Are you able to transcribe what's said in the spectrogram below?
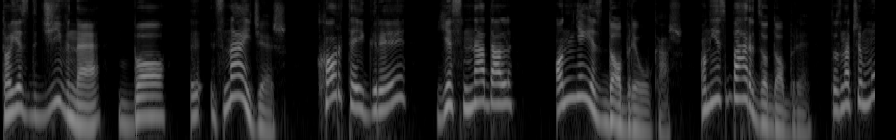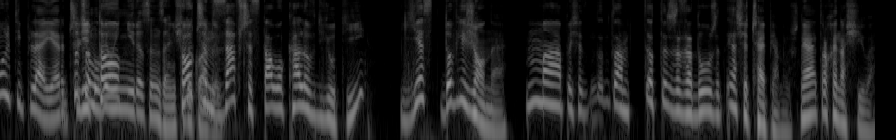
To jest dziwne, bo y, znajdziesz. Core tej gry jest nadal. On nie jest dobry, Łukasz. On jest bardzo dobry. To znaczy multiplayer, To, czyli co to, inni recenzenci, to dokładnie. czym zawsze stało Call of Duty, jest dowiezione. Mapy się, no tam, to też za duże, ja się czepiam już, nie? Trochę na siłę.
